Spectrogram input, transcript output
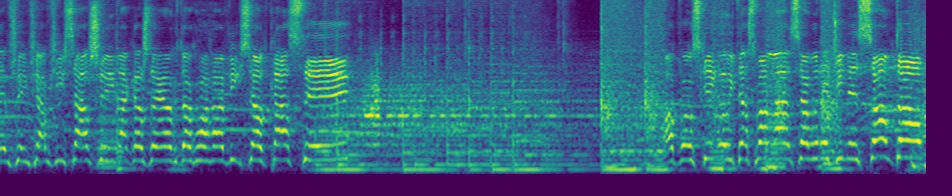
Najlepszej psiamsi Saszy i dla każdego, kto kocha Wiksa od kasty. Od Wąskiego i Tasmana całe rodziny są top.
